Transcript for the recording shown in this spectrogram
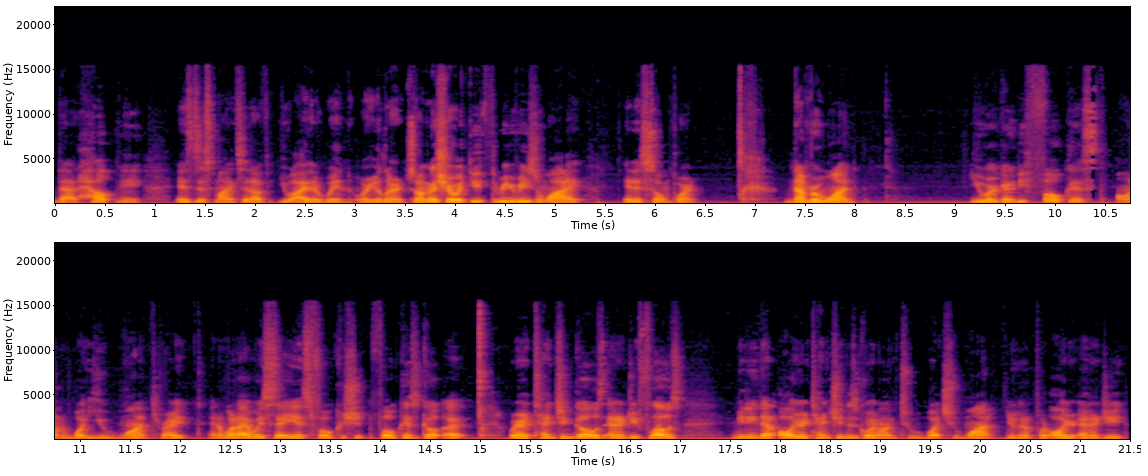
that helped me is this mindset of you either win or you learn. So I'm going to share with you three reasons why it is so important. Number one, you are going to be focused on what you want, right? And what I always say is focus focus go uh, where attention goes, energy flows, meaning that all your attention is going on to what you want. You're going to put all your energy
